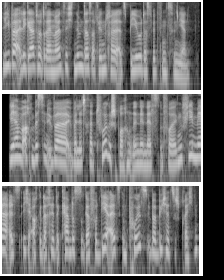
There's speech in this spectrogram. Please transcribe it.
Lieber Alligator 93, nimm das auf jeden Fall als Bio, das wird funktionieren. Wir haben auch ein bisschen über, über Literatur gesprochen in den letzten Folgen. Viel mehr, als ich auch gedacht hätte, kam das sogar von dir als Impuls, über Bücher zu sprechen.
